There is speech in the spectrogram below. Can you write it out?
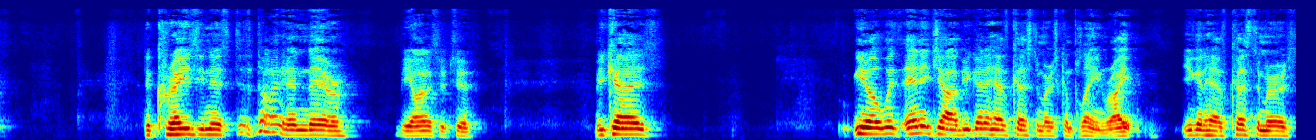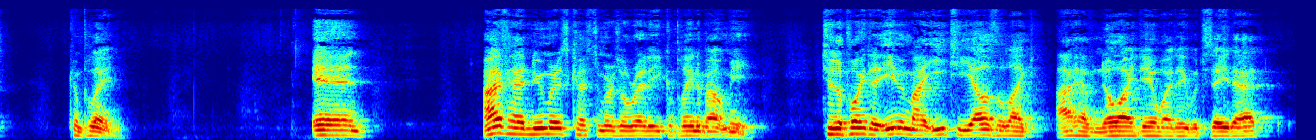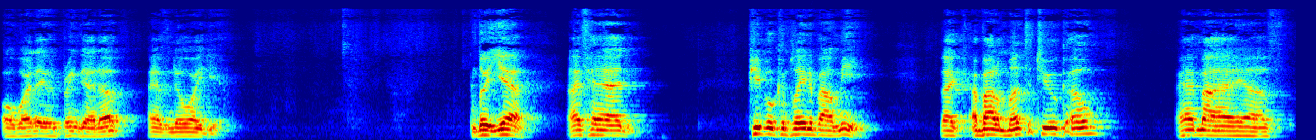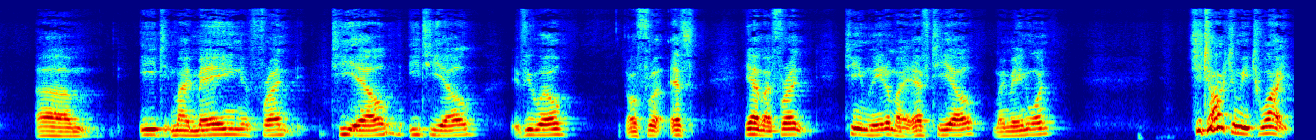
The craziness does not end there, be honest with you. Because, you know, with any job, you're going to have customers complain, right? You're going to have customers complain. And I've had numerous customers already complain about me to the point that even my ETLs are like, I have no idea why they would say that or why they would bring that up. I have no idea. But yeah, I've had people complain about me. Like about a month or two ago, I had my uh, um, ET, my main front TL ETL, if you will, or front F yeah, my front team leader, my FTL, my main one, she talked to me twice.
